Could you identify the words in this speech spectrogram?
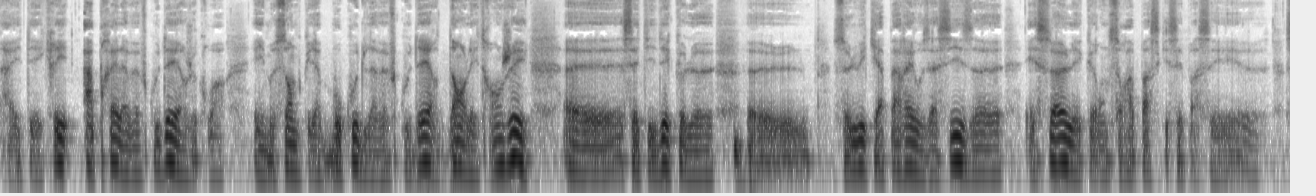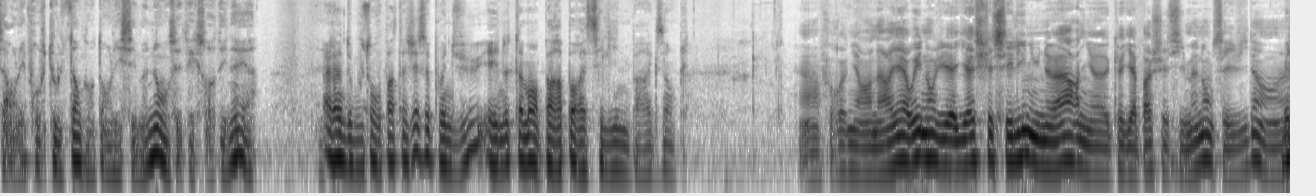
a été écrit après la veuve Coudert, je crois, et il me semble qu'il y a beaucoup de la veuve Coudert dans l'étranger. cette idée que celui qui apparaît aux assises est seul et qu'on ne saura pas ce qui s'est passé, ça on l'éprouve tout le temps quand on lit ces menons, c'est extraordinaire. Alain de Bousson, vous partagez ce point de vue, et notamment par rapport à Céline, par exemple il hein, faut revenir en arrière. Oui, non, il y, a chez Céline une hargne qu'il n'y a pas chez Simenon, c'est évident. Hein. Mais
